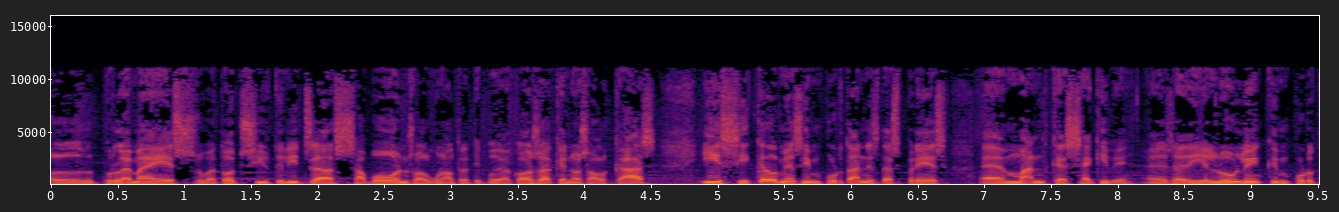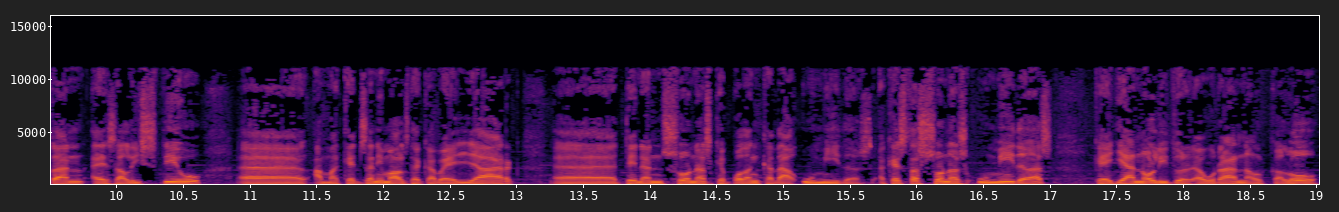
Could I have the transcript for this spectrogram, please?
El problema és, sobretot, si utilitza sabons o algun altre tipus de cosa, que no és el cas, i sí que el més important és després eh, que sequi bé. És a dir, l'únic important és a l'estiu, eh, amb aquests animals de cabell llarg, eh, tenen zones que poden quedar humides. Aquestes zones humides, que ja no li trauran el calor,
